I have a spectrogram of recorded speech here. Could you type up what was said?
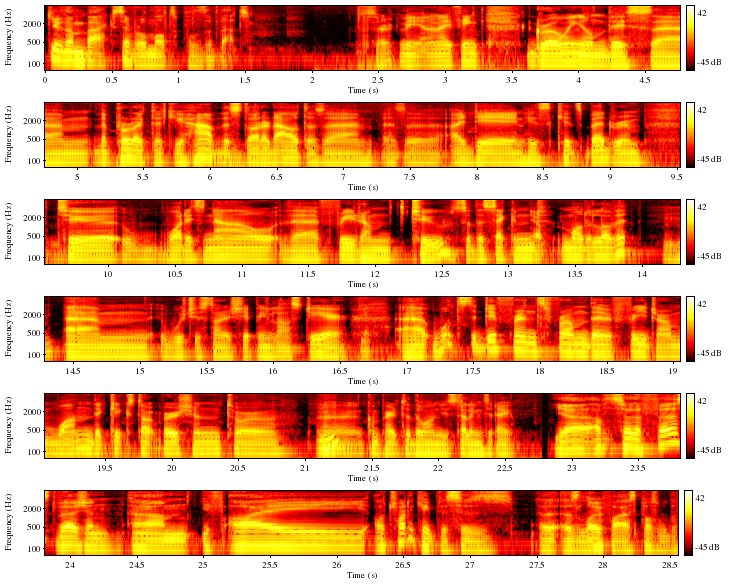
give them back several multiples of that. Certainly. And I think growing on this, um, the product that you have that started out as a as a idea in his kid's bedroom to what is now the Freedrum Two, so the second Yep. model of it, Mm-hmm. um, which you started shipping last year. Uh, what's the difference from the Freedrum One, the Kickstart version, to uh, Mm-hmm. compared to the one you're selling today? Yeah. So the first version, um, if I, I'll try to keep this as uh, as lo-fi as possible. The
